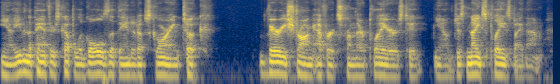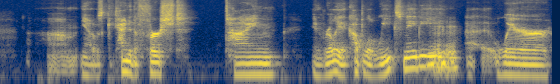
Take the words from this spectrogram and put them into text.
you know, even the Panthers' couple of goals that they ended up scoring took very strong efforts from their players to, you know, just nice plays by them. Um, you know, it was kind of the first time in really a couple of weeks, maybe, mm-hmm. uh, where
